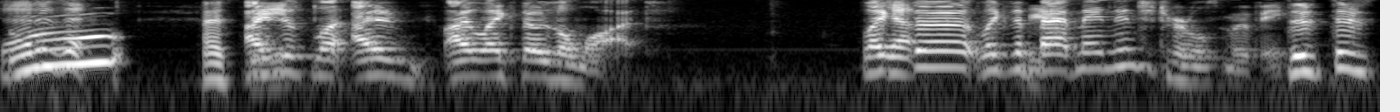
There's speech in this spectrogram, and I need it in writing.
That is it. That's I neat. just li- I I like those a lot. Like Yeah. the like the Batman Ninja Turtles movie, There, there's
